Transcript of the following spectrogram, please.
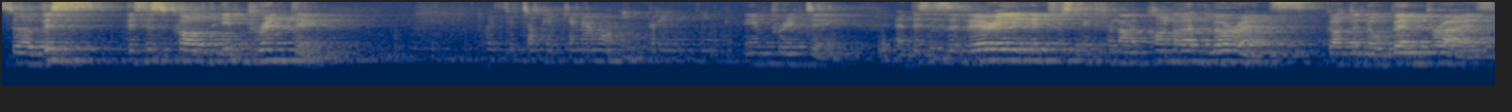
So this, this is called imprinting. Questo è ciò che chiamiamo imprinting. Imprinting. And this is a very interesting phenomenon. Konrad Lorenz got the Nobel Prize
